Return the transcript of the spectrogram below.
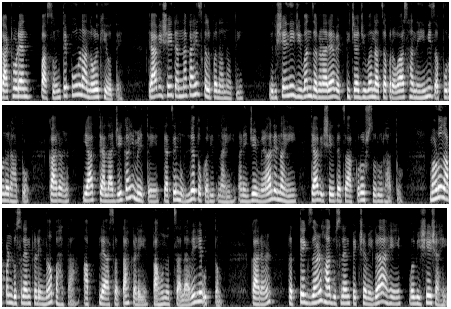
गाठोड्यांपासून ते पूर्ण अनोळखी होते. त्याविषयी त्यांना काहीच कल्पना नव्हती. ईर्षेनी जीवन जगणाऱ्या व्यक्तीच्या जीवनाचा प्रवास हा नेहमीच अपूर्ण राहतो. कारण यात त्याला जे काही मिळते त्याचे मूल्य तो करीत नाही आणि जे मिळाले नाही त्याविषयी त्याचा आक्रोश सुरू राहतो. म्हणून आपण दुसऱ्यांकडे न पाहता आपल्या स्वतःकडे पाहूनच चालावे हे उत्तम. कारण प्रत्येकजण हा दुसऱ्यांपेक्षा वेगळा आहे व विशेष आहे.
